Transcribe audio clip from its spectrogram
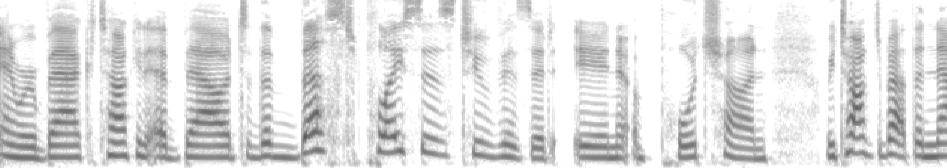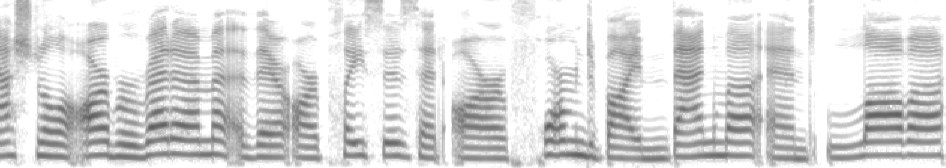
And we're back talking about the best places to visit in Pocheon. We talked about the National Arboretum. There are places that are formed by magma and lava.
